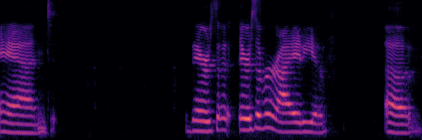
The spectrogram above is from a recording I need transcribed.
and there's a there's a variety of of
